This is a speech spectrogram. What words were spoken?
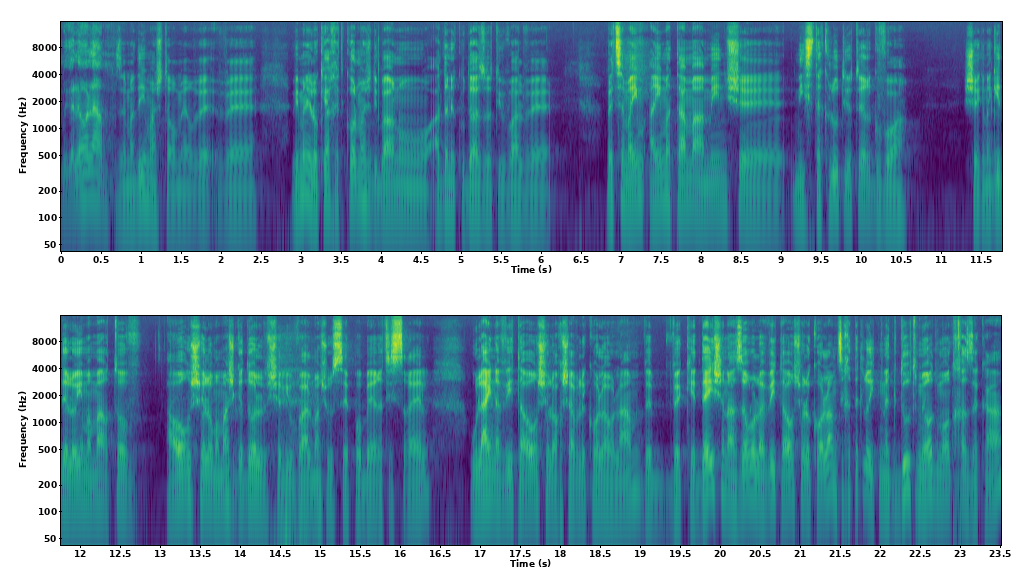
מגלה עולם. זה מדהים מה שאתה אומר, ו- ו- ואם אני לוקח את כל מה שדיברנו עד הנקודה הזאת, יובל, ובעצם האם, האם אתה מאמין שמהסתכלות יותר גבוהה, שנגיד אלוהים אמר, טוב, האור שלו ממש גדול של יובל, מה שהוא עושה פה בארץ ישראל, אולי נביא את האור שלו עכשיו לכל העולם, ו- וכדי שנעזור לו להביא את האור שלו לכל העולם, צריך לתת לו התנגדות מאוד מאוד חזקה,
